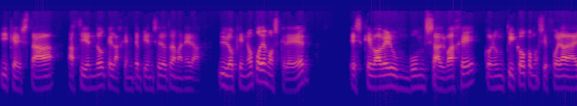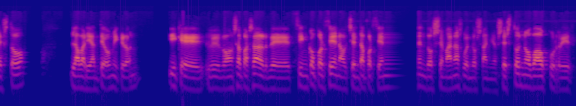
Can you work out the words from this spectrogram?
y que está haciendo que la gente piense de otra manera. Lo que no podemos creer es que va a haber un boom salvaje con un pico como si fuera esto la variante Omicron y que eh, vamos a pasar de 5% a 80% en dos semanas o en dos años. Esto no va a ocurrir.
